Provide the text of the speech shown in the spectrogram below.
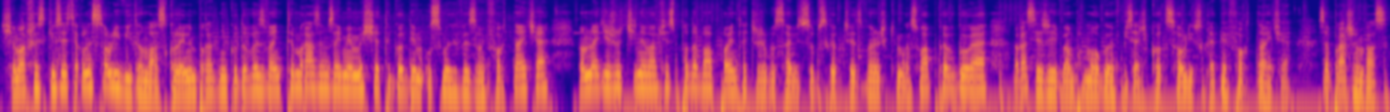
Siema wszystkim, z tej strony Soli, witam was w kolejnym poradniku do wyzwań. Tym razem zajmiemy się tygodniem ósmych wyzwań w Fortnite. Mam nadzieję, że odcinek wam się spodoba. Pamiętajcie, żeby zostawić subskrypcję z dzwoneczkiem oraz łapkę w górę oraz jeżeli wam pomogłem wpisać kod Soli w sklepie Fortnite. Zapraszam was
